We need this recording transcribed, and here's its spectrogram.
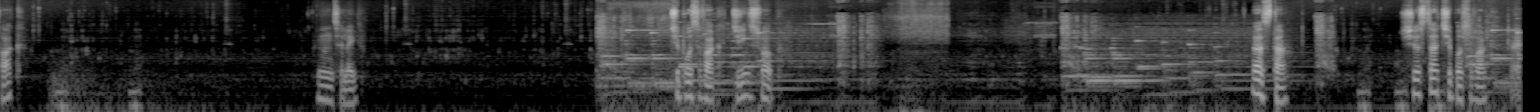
The fuck? Nu înțeleg. Ce pot să fac? Gene swap. Asta. Și asta ce pot să fac? Eh.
